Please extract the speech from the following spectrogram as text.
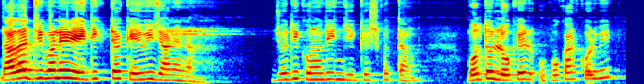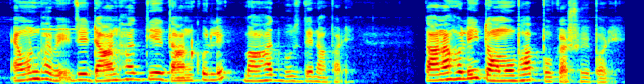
দাদার জীবনের এই দিকটা কেউই জানে না। যদি কোনো দিন জিজ্ঞেস করতাম, বলতো, লোকের উপকার করবি? এমনভাবে যে ডান হাত দিয়ে দান করলে বাঁ হাত বুঝতে না পারে। তা না হলেই তমভাব প্রকাশ হয়ে পড়ে।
